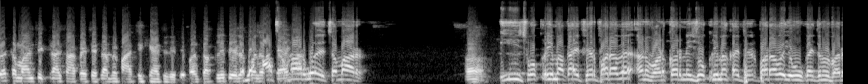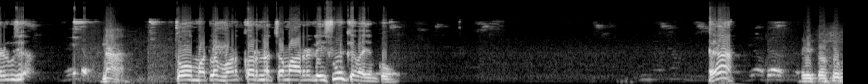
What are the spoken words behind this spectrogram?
છે કે માનસિક ત્રાસ આપે છે એટલે અમે પાછી ખેંચી લીધી. પણ તકલીફ એ લોકો ચમાર હોય ચમાર હા. ઈ છોકરીમાં કઈ ફેરફાર આવે? અને વણકરની છોકરીમાં કઈ ફેરફાર આવે? એવું કઈ તમે ભરેલું છે? ના. તો મતલબ વણકર ને ચમાર એટલે શું કહેવાય એમ કહું? હે? એ તો શું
